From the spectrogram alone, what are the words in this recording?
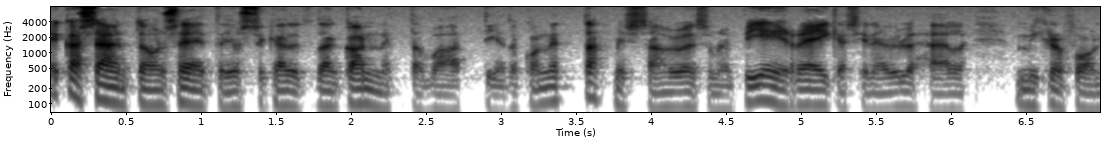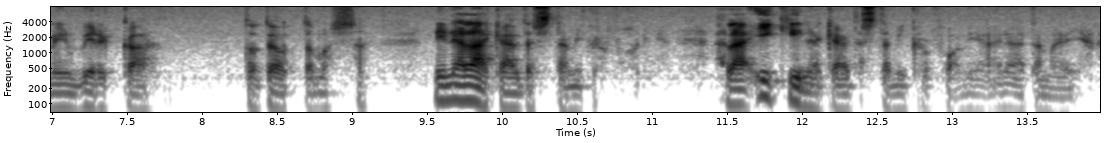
Eka sääntö on se, että jos se käytetään kannettavaa tietokonetta, missä on yleensä sellainen pieni reikä siinä ylhäällä mikrofonin virkkaa toteuttamassa, niin älä käytä sitä mikrofonia. Älä ikinä käytä sitä mikrofonia enää tämän jälkeen.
